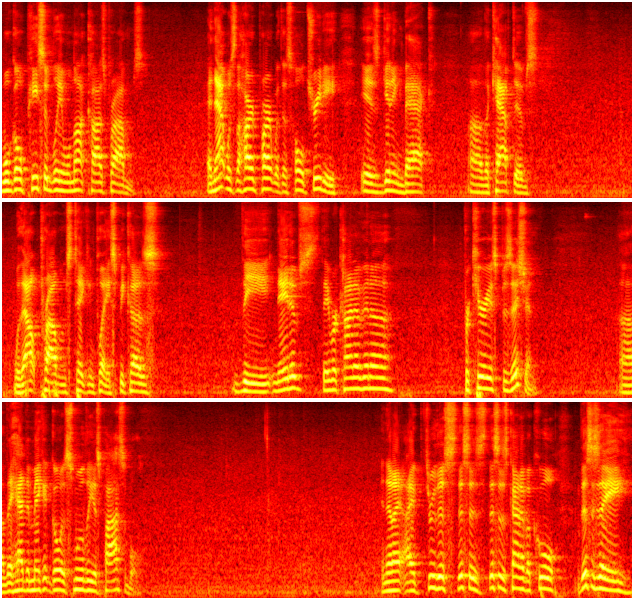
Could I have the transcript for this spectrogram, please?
will go peaceably and will not cause problems and that was the hard part with this whole treaty is getting back uh, the captives without problems taking place because the natives they were kind of in a precarious position. Uh, they had to make it go as smoothly as possible. And then I, I threw this this is this is kind of a cool this is a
